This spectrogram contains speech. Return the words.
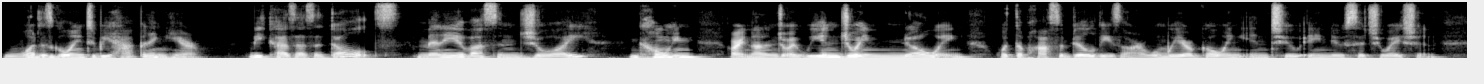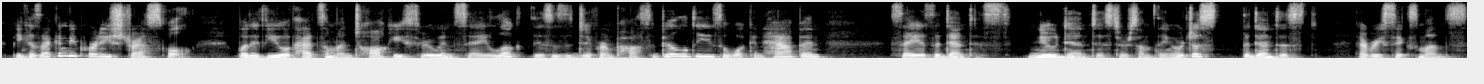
what is going to be happening here. Because as adults, many of us enjoy going, all right, not enjoy, we enjoy knowing what the possibilities are when we are going into a new situation because that can be pretty stressful. But if you have had someone talk you through and say, look, this is the different possibilities of what can happen, say it's a dentist, new dentist or something, or just the dentist every six months.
